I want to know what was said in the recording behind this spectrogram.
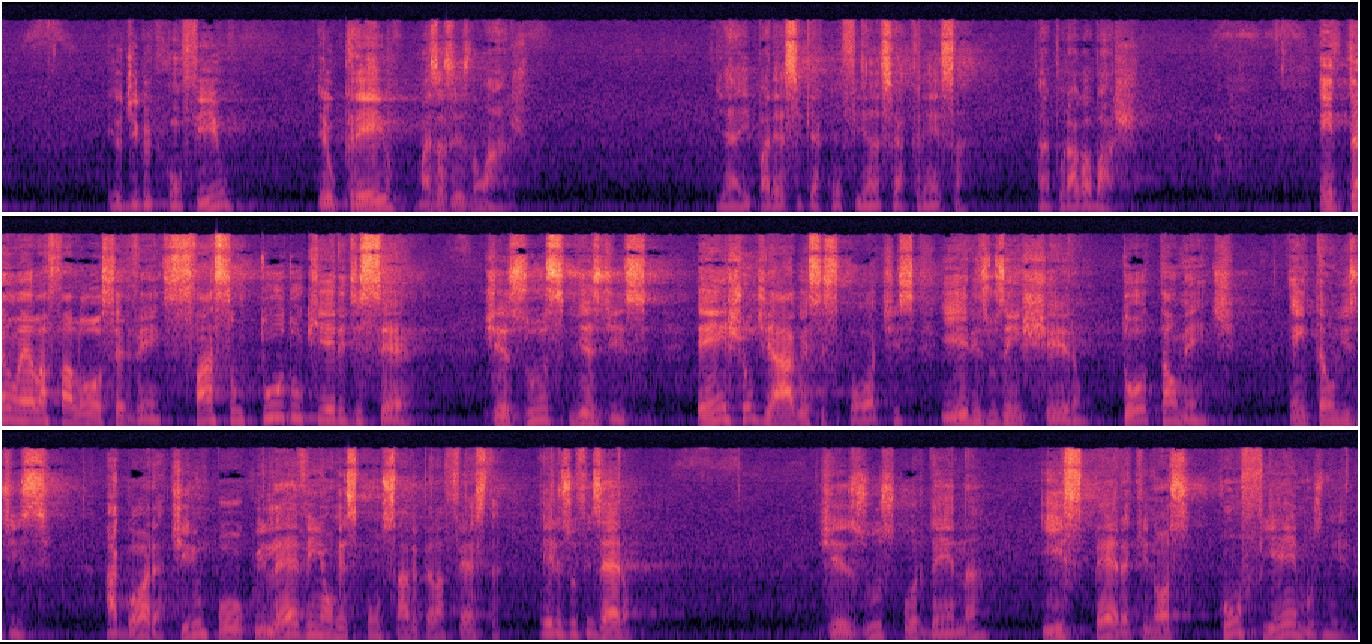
Eu digo que confio, eu creio, mas às vezes não ajo. E aí parece que a confiança e a crença vai por água abaixo. Então ela falou aos serventes: façam tudo o que ele disser. Jesus lhes disse: Encham de água esses potes, e eles os encheram totalmente. Então lhes disse: Agora tire um pouco e levem ao responsável pela festa. Eles o fizeram. Jesus ordena e espera que nós confiemos nele,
